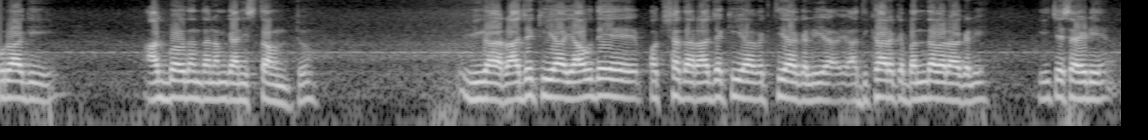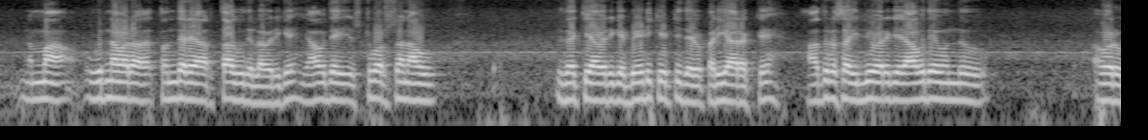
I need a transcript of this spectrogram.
ಊರಾಗಿ ಆಗ್ಬಹುದಂತ ನಮಗೆ ಅನಿಸ್ತಾ ಉಂಟು. ಈಗ ರಾಜಕೀಯ ಯಾವುದೇ ಪಕ್ಷದ ರಾಜಕೀಯ ವ್ಯಕ್ತಿಯಾಗಲಿ, ಅಧಿಕಾರಕ್ಕೆ ಬಂದವರಾಗಲಿ, ಈಚೆ ಸೈಡಿ ನಮ್ಮ ಊರಿನವರ ತೊಂದರೆ ಅರ್ಥ ಆಗುವುದಿಲ್ಲ ಅವರಿಗೆ. ಯಾವುದೇ ಎಷ್ಟು ವರ್ಷ ನಾವು ಇದಕ್ಕೆ ಅವರಿಗೆ ಬೇಡಿಕೆ ಇಟ್ಟಿದ್ದೇವೆ ಪರಿಹಾರಕ್ಕೆ. ಆದರೂ ಸಹ ಇಲ್ಲಿವರೆಗೆ ಯಾವುದೇ ಒಂದು ಅವರು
